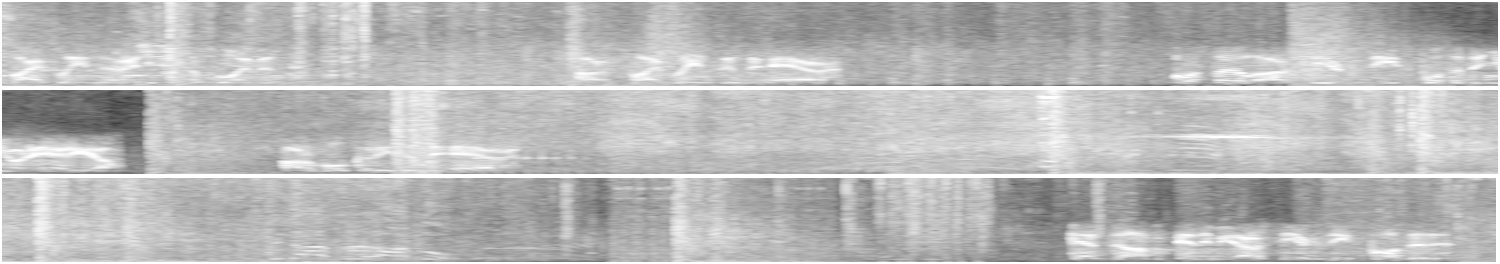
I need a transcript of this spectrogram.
Spy plane ready for deployment. Our spy plane's in the air. Hostile RCXD spotted in your area. Our Valkyrie is in the air. Cuidado, Renato! Heads up, enemy RCXD spotted.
